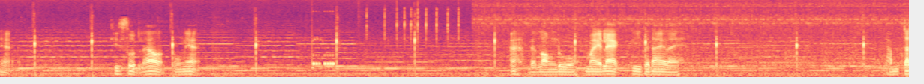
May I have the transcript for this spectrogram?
เนี่ย ที่สุดแล้วตรงเนี้ย อะ เดี๋ยวลองดูไม้แรกพี่จะได้อะไร ทำใจ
